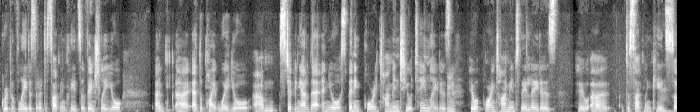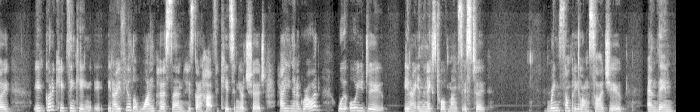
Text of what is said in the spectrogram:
group of leaders that are discipling kids. Eventually you're uh, uh, at the point where you're um, stepping out of that and you're spending pouring time into your team leaders who are pouring time into their leaders who are discipling kids. So you've got to keep thinking, you know, if you're the one person who's got a heart for kids in your church, how are you going to grow it? Well, all you do, you know, in the next 12 months is to bring somebody alongside you and then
